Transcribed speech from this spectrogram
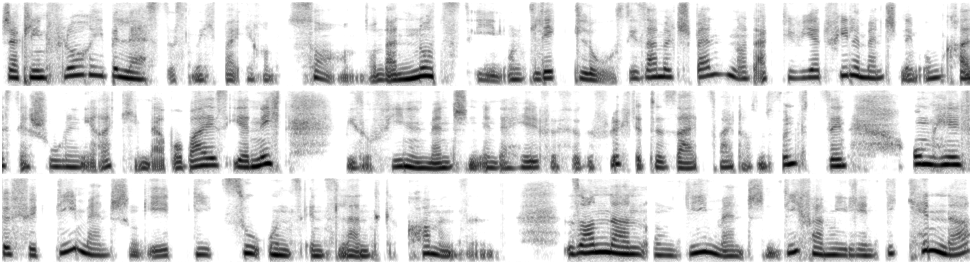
Jacqueline Flori belässt es nicht bei ihrem Zorn, sondern nutzt ihn und legt los. Sie sammelt Spenden und aktiviert viele Menschen im Umkreis der Schulen ihrer Kinder, wobei es ihr nicht, wie so vielen Menschen in der Hilfe für Geflüchtete seit 2015, um Hilfe für die Menschen geht, die zu uns ins Land gekommen sind, sondern um die Menschen, die Familien, die Kinder,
